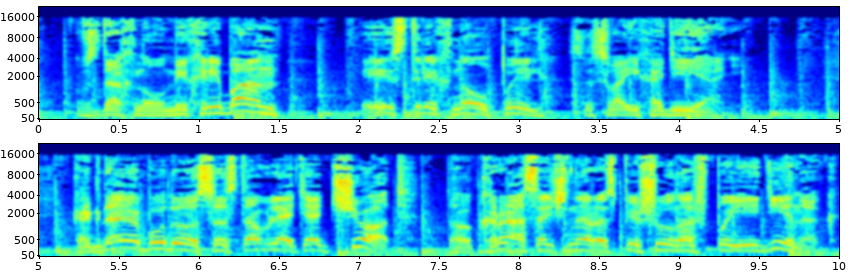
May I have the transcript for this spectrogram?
— вздохнул Михрибан и стряхнул пыль со своих одеяний. «Когда я буду составлять отчет, то красочно распишу наш поединок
